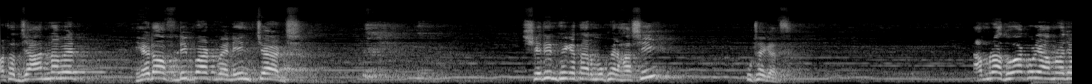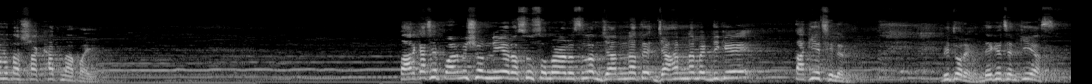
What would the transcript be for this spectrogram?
অর্থাৎ জাহান্নামের হেড অফ ডিপার্টমেন্ট ইনচার্জ সেদিন থেকে তার মুখের হাসি উঠে গেছে। আমরা দোয়া করি আমরা যেন তার সাক্ষাৎ না পাই। তার কাছে পারমিশন নিয়ে রসুল সাল্লাহ সাল্লাম জান্নাতে, জাহান্নামের দিকে তাকিয়েছিলেন। ভিতরে দেখেছেন কি আছে?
